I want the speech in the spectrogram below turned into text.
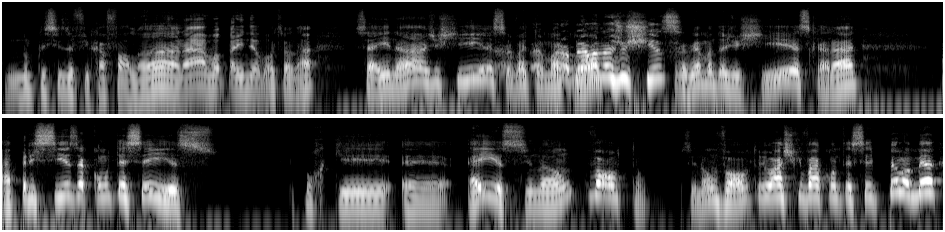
não precisa ficar falando, ah, vou prender o Bolsonaro. Isso aí não, justiça, vai tomar problema conta. da justiça. Problema da justiça, caralho. Mas precisa acontecer isso. Porque é, é isso, senão voltam. Se não voltam, eu acho que vai acontecer, pelo menos,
